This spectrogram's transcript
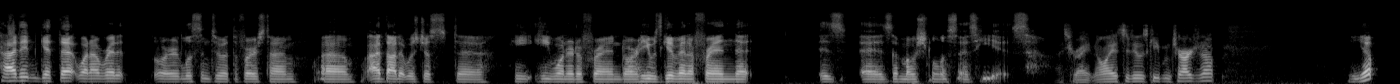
I didn't get that when I read it or listened to it the first time. Um, I thought it was just uh, he he wanted a friend or he was given a friend that is as emotionless as he is. That's right. And all he has to do is keep him charged up. Yep.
